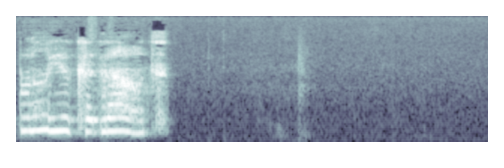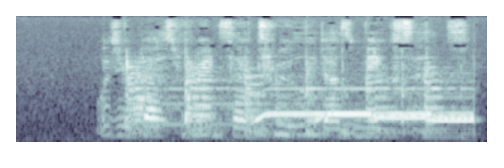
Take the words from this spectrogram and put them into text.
Will you cut out? Your best friends, that truly does make sense.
